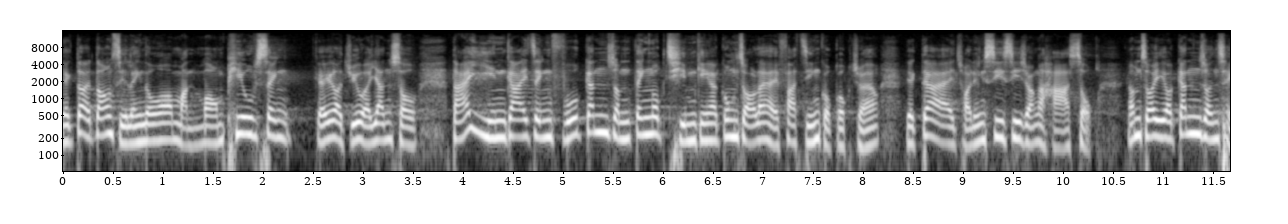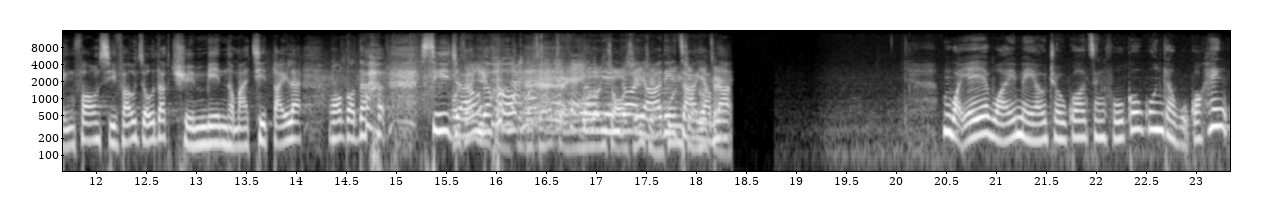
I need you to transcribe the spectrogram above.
亦都係當時令到我民望飆升嘅一個主要嘅因素，但喺現屆政府跟進丁屋僭建嘅工作咧，係發展局局長，亦都係財政司司長嘅下屬。咁所以個跟進情況是否做得全面同埋徹底咧？我覺得司長都 都應該有一啲責任啦。唯一一位未有做過政府高官嘅胡國興，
